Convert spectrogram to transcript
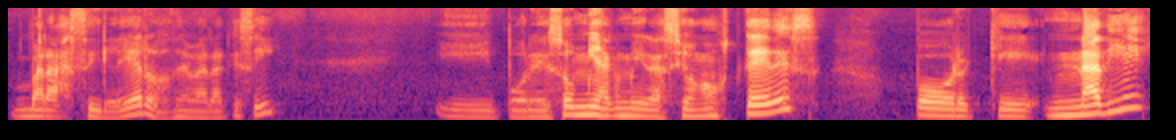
brasileros, de verdad que sí. Y por eso mi admiración a ustedes, porque nadie,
